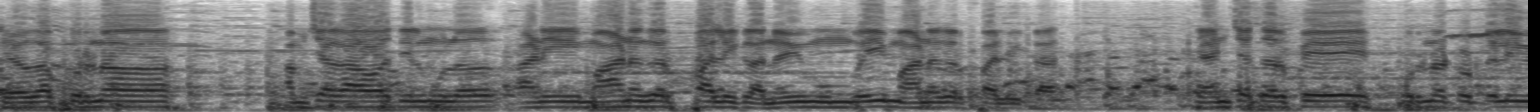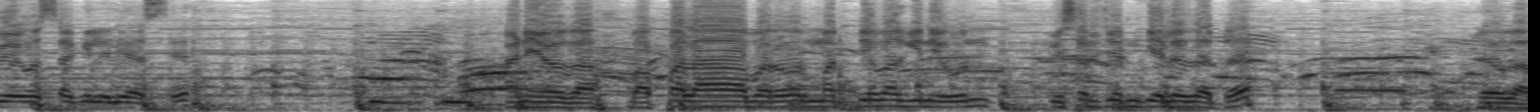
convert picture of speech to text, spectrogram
हे बघा पूर्ण आमच्या गावातील मुलं आणि महानगरपालिका नवी मुंबई महानगरपालिका यांच्यातर्फे पूर्ण टोटली व्यवस्था केलेली असते. आणि बघा बाप्पाला बरोबर मध्यभागी नेऊन विसर्जन केलं जातं. हे बघा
